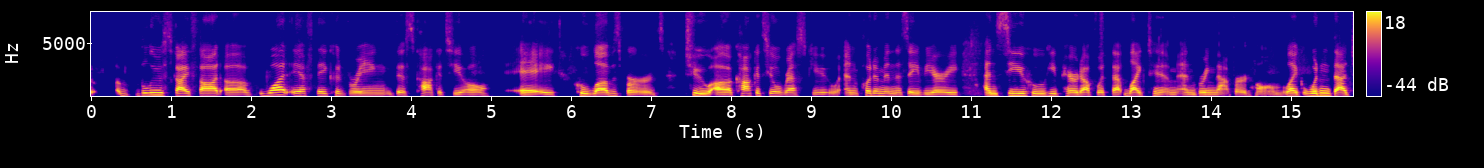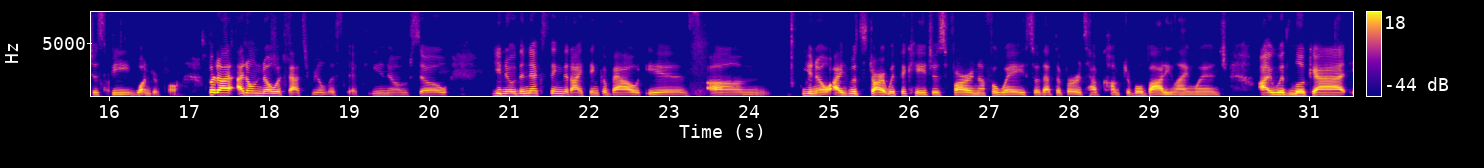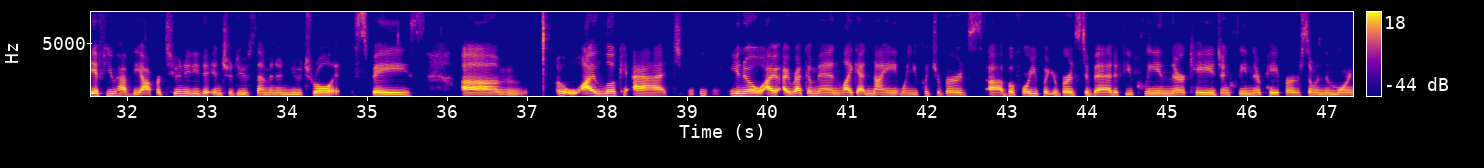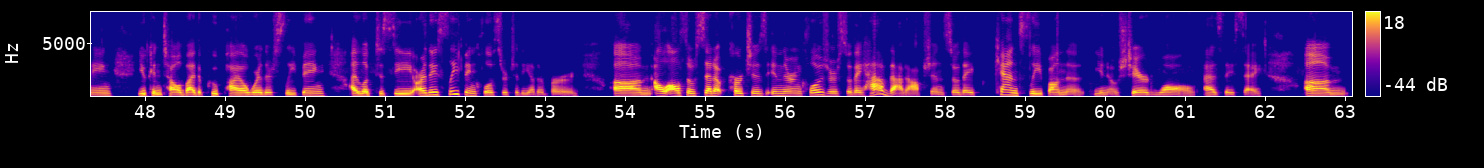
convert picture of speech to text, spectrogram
blue sky thought of what if they could bring this cockatiel a who loves birds to a cockatiel rescue and put him in this aviary and see who he paired up with that liked him and bring that bird home? Like wouldn't that just be wonderful? But i, I don't know if that's realistic you know? So you know, the next thing that I think about is, um, you know, I would start with the cages far enough away so that the birds have comfortable body language. I would look at if you have the opportunity to introduce them in a neutral space. Um, I look at, you know, I, I, recommend like at night when you put your birds, uh, before you put your birds to bed, if you clean their cage and clean their paper. So in the morning, you can tell by the poop pile where they're sleeping. I look to see, are they sleeping closer to the other bird? Um, I'll also set up perches in their enclosures so they have that option so they can sleep on the, you know, shared wall, as they say. Um,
